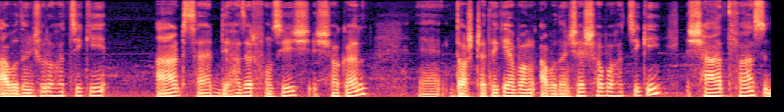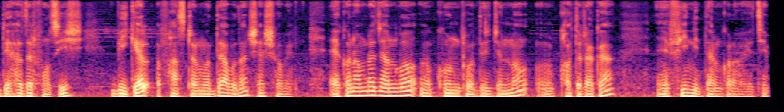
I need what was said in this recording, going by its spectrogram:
আবেদন শুরু হচ্ছে কি আট চার দুই হাজার পঁচিশ সকাল দশটা থেকে এবং আবেদন শেষ হবে হচ্ছে কি সাত পাঁচ দুই হাজার পঁচিশ বিকেল পাঁচটার মধ্যে আবেদন শেষ হবে। এখন আমরা জানব কোন পদের জন্য কত টাকা ফি নির্ধারণ করা হয়েছে।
